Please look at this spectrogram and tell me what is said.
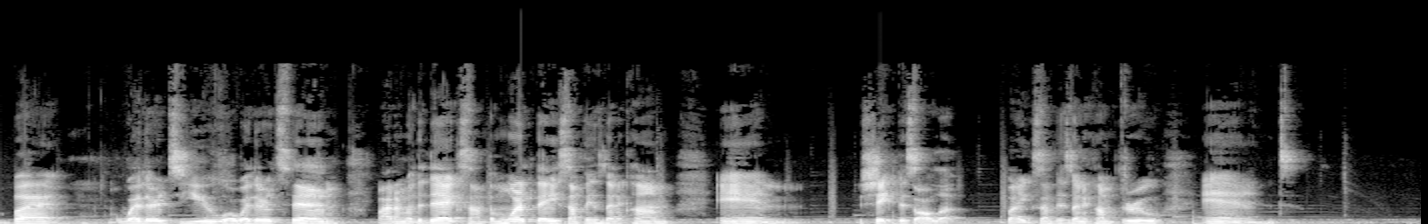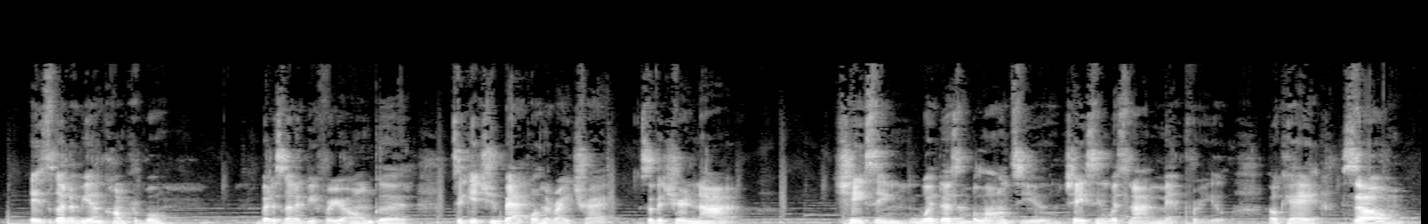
But whether it's you or whether it's them, bottom of the deck, Santa Muerte, something's gonna come and shake this all up. Like something's gonna come through and it's gonna be uncomfortable, but it's gonna be for your own good to get you back on the right track so that you're not chasing what doesn't belong to you, chasing what's not meant for you. Okay, so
